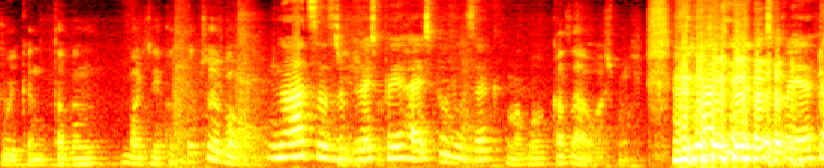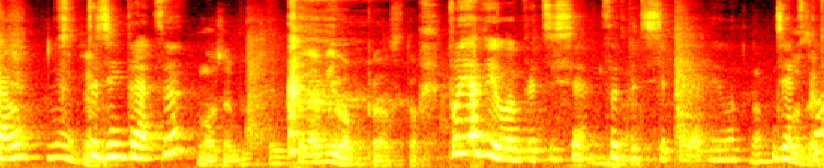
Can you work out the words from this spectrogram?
w weekend to bym bardziej odpoczywał. No a co zrobiłeś? Pojechałeś po wózek. No bo kazałaś mi. A kiedy byś pojechał? Nie. Tydzień pracy? Może by się pojawiło po prostu. Pojawiłoby ci się. Co by ci się pojawiło? No, Dziecko? wózek.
